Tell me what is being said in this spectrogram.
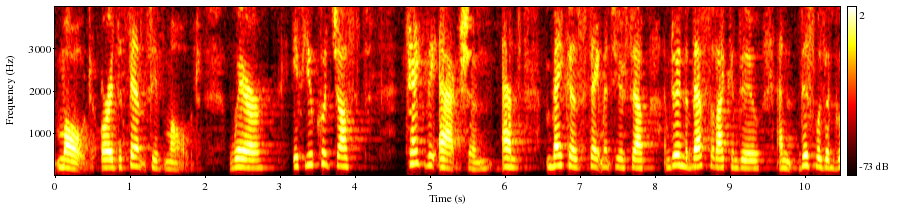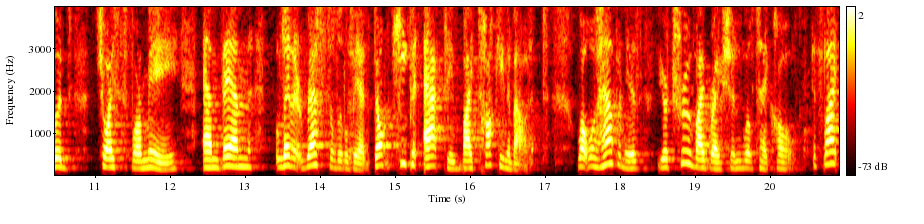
mode or a defensive mode where if you could just take the action and make a statement to yourself I'm doing the best that I can do and this was a good choice for me and then let it rest a little bit. Don't keep it active by talking about it. What will happen is your true vibration will take hold. It's like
